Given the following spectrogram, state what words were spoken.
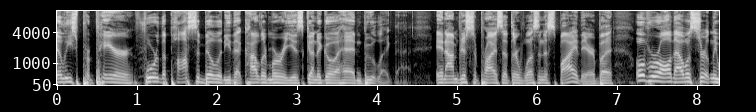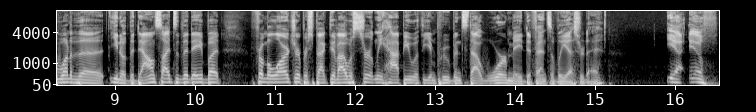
at least prepare for the possibility that Kyler Murray is going to go ahead and bootleg that. and I'm just surprised that there wasn't a spy there. But overall, that was certainly one of the you know the downsides of the day. But from a larger perspective, I was certainly happy with the improvements that were made defensively yesterday. Yeah, if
